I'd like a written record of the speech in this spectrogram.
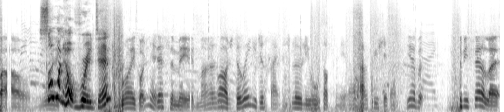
wow. Someone help Roy then. Roy got Isn't decimated, man. Raj, the way you just like slowly walked up to me, like, I appreciate that. Yeah, but to be fair, like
